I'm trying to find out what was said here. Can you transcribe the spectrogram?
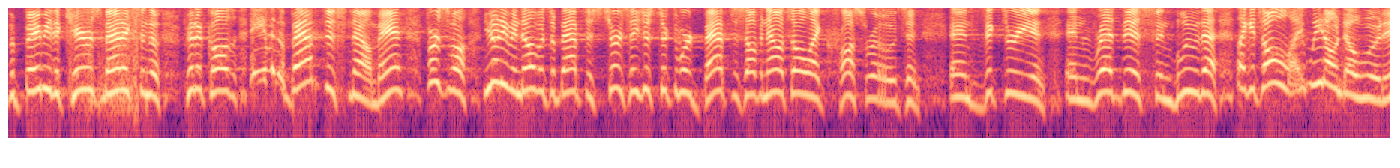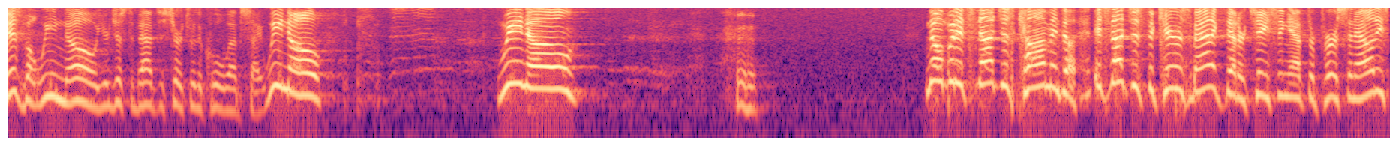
the maybe the charismatics and the Pentecostals, even the Baptists now, man. First of all, you don't even know if it's a Baptist church. They just took the word Baptist off, and now it's all like crossroads and, and victory and, and red this and blue that. Like it's all like we don't know who it is, but we know you're just a Baptist church with a cool website. We know. We know. no, but it's not just common to, uh, it's not just the charismatic that are chasing after personalities.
